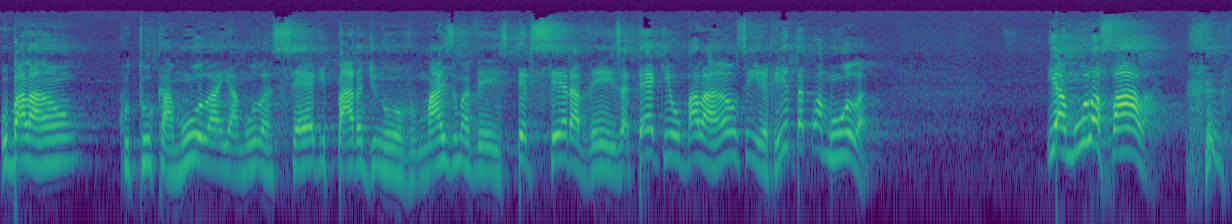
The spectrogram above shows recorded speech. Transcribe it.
O Balaão cutuca a mula e a mula segue e para de novo, mais uma vez, terceira vez, até que o Balaão se irrita com a mula. E a mula fala.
